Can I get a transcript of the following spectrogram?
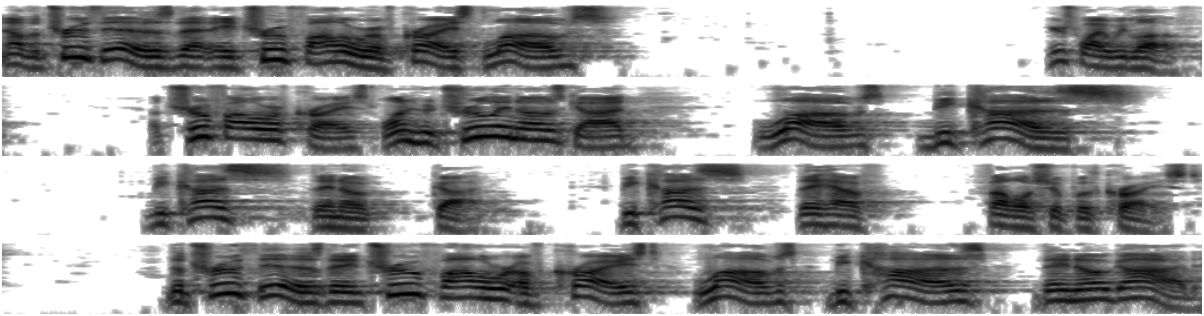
Now, the truth is that a true follower of Christ loves. Here's why we love. A true follower of Christ, one who truly knows God, loves because because they know God, because they have fellowship with Christ. The truth is that a true follower of Christ loves because they know God.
